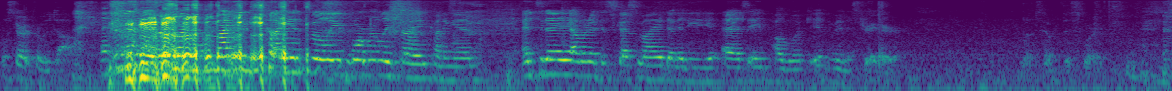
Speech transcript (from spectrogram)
We'll start from the top. my name is Cheyenne Twilley, formerly Cheyenne Cunningham, and today I'm going to discuss my identity as a public administrator. Let's this works.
